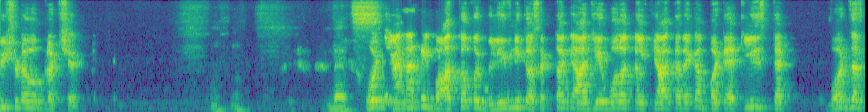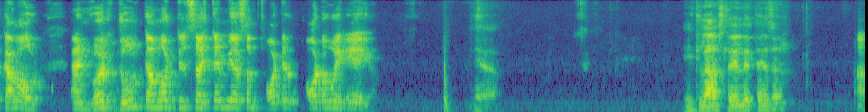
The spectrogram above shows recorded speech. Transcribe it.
we should have a bloodshed वो चाइना की बात का कोई बिलीव नहीं कर सकता कि आज ये बोला कल क्या करेगा but at least that words have come out and words don't come out till such time you have some thought, thought over here. Yeah. एक लास्ट ले लेते हैं सर हाँ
